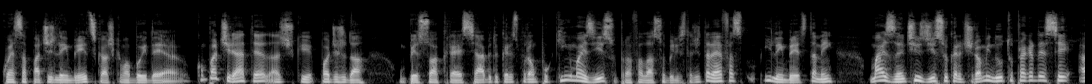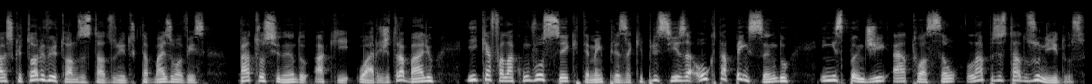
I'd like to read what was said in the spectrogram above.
com essa parte de lembretes, que eu acho que é uma boa ideia compartilhar até, acho que pode ajudar um pessoal a criar esse hábito. Eu quero explorar um pouquinho mais isso para falar sobre lista de tarefas e lembretes também. Mas antes disso, eu quero tirar um minuto para agradecer ao escritório virtual nos Estados Unidos, que está mais uma vez patrocinando aqui o área de trabalho e quer falar com você que tem uma empresa que precisa ou que está pensando em expandir a atuação lá para os Estados Unidos.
